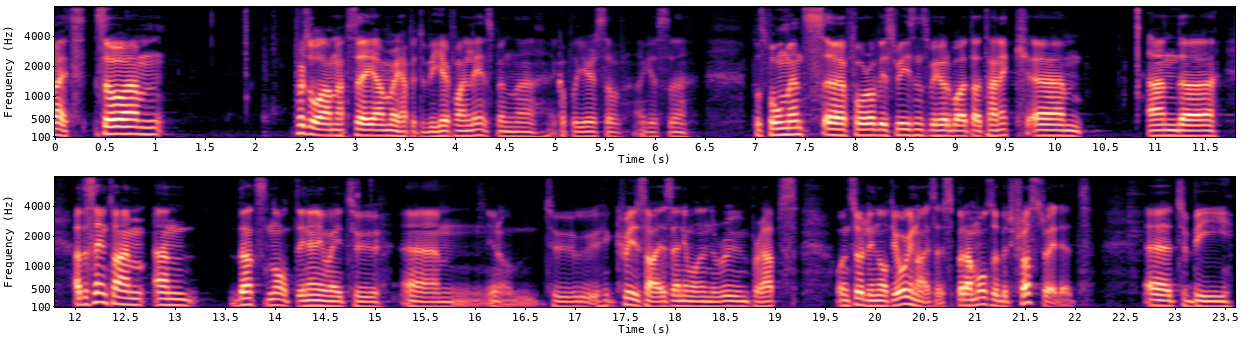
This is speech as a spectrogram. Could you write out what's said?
Right. So, um, first of all, I'm have to say I'm very happy to be here finally. It's been uh, a couple of years of, I guess, uh, postponements uh, for obvious reasons. We heard about Titanic, um, and uh, at the same time, and that's not in any way to, um, you know, to criticize anyone in the room, perhaps, or certainly not the organizers. But I'm also a bit frustrated uh, to be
